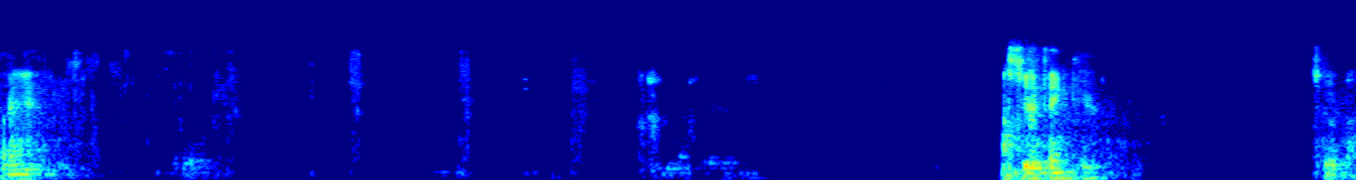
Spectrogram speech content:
Ininya, transfernya. Masih thank you. Coba.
